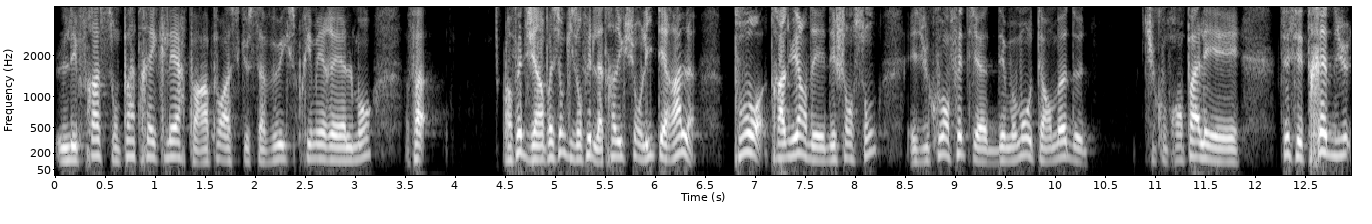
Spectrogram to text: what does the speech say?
les phrases sont pas très claires par rapport à ce que ça veut exprimer réellement. Enfin, en fait, j'ai l'impression qu'ils ont fait de la traduction littérale pour traduire des, des chansons. Et du coup, en fait, il y a des moments où tu es en mode. Tu comprends pas les. C'est très du-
